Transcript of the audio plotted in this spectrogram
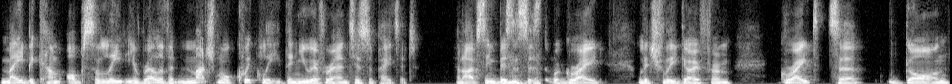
may become obsolete, irrelevant much more quickly than you ever anticipated. And I've seen businesses mm-hmm. that were great literally go from great to gone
